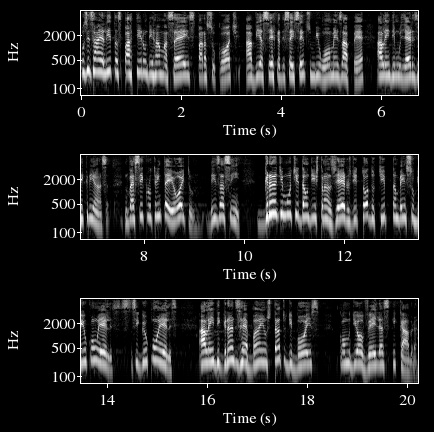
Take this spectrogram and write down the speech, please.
os israelitas partiram de Ramassés para Sucote, havia cerca de 600 mil homens a pé, além de mulheres e crianças. No versículo 38, diz assim: Grande multidão de estrangeiros de todo tipo também subiu com eles, seguiu com eles, além de grandes rebanhos, tanto de bois como de ovelhas e cabra.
